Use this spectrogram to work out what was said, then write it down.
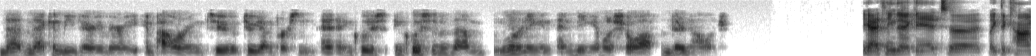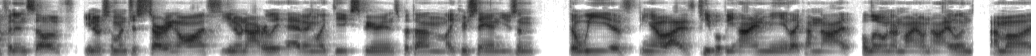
that that can be very, very empowering to to a young person and inclusive inclusive of them learning and, and being able to show off their knowledge. Yeah, I think that can add to like the confidence of, you know, someone just starting off, you know, not really having like the experience, but then like you're saying, using the we of you know I have people behind me. Like I'm not alone on my own island. I'm uh,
